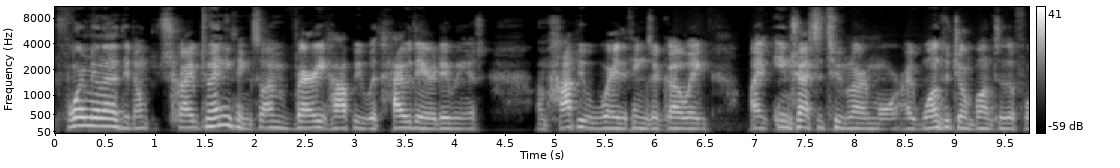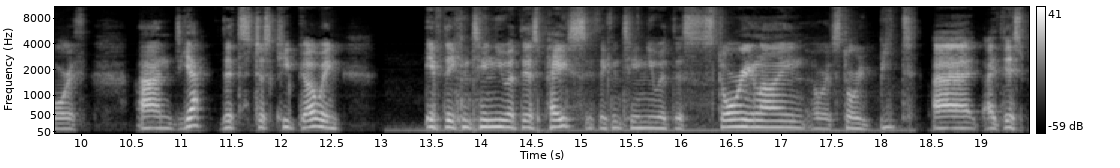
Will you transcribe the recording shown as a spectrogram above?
formula. They don't prescribe to anything. So I'm very happy with how they are doing it. I'm happy with where the things are going. I'm interested to learn more. I want to jump onto the fourth. And yeah, let's just keep going. If they continue at this pace, if they continue at this storyline or story beat, uh, I, this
